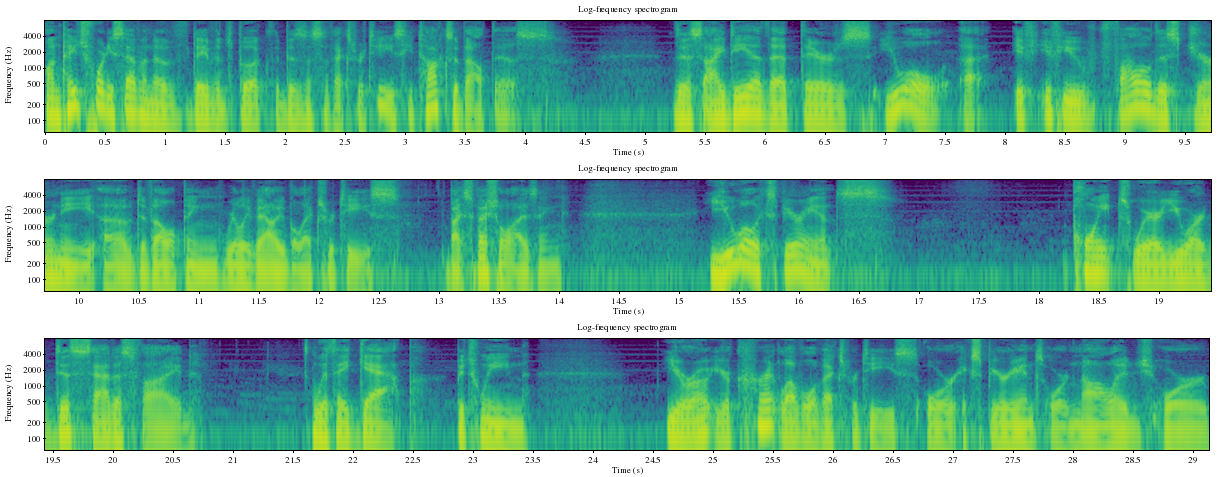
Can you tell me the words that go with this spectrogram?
On page 47 of David's book, The Business of Expertise, he talks about this. This idea that there's, you will, uh, if, if you follow this journey of developing really valuable expertise by specializing, you will experience points where you are dissatisfied with a gap between your your current level of expertise or experience or knowledge or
